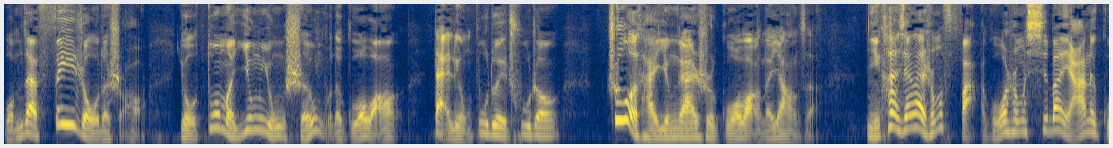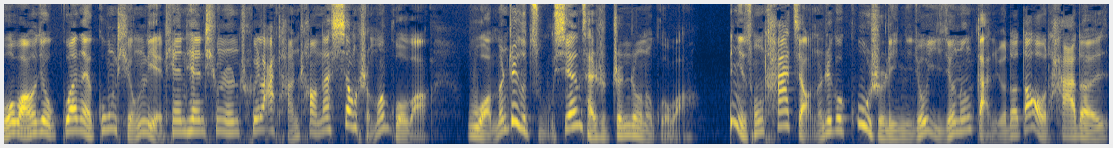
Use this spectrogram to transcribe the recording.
我们在非洲的时候有多么英勇神武的国王带领部队出征，这才应该是国王的样子。你看现在什么法国、什么西班牙，那国王就关在宫廷里，天天听人吹拉弹唱，那像什么国王？我们这个祖先才是真正的国王。你从他讲的这个故事里，你就已经能感觉得到他的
